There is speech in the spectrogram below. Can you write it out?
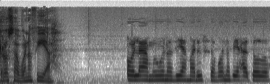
Rosa, buenos días. Hola, muy buenos días, Marusa. Buenos días a todos.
